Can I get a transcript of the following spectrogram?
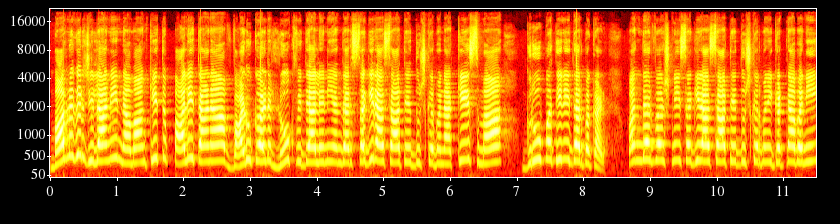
ભાવનગર જિલ્લાની નામાંકિત પાલીતાણા વાડુકડ લોક વિદ્યાલયની અંદર સગીરા સાથે દુષ્કર્મના કેસમાં ગૃહપતિની ધરપકડ. પંદર વર્ષની સગીરા સાથે દુષ્કર્મની ઘટના બની.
